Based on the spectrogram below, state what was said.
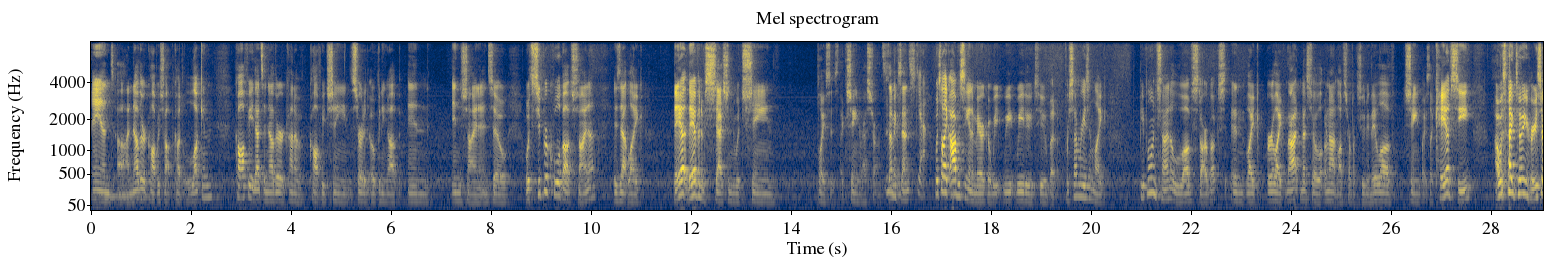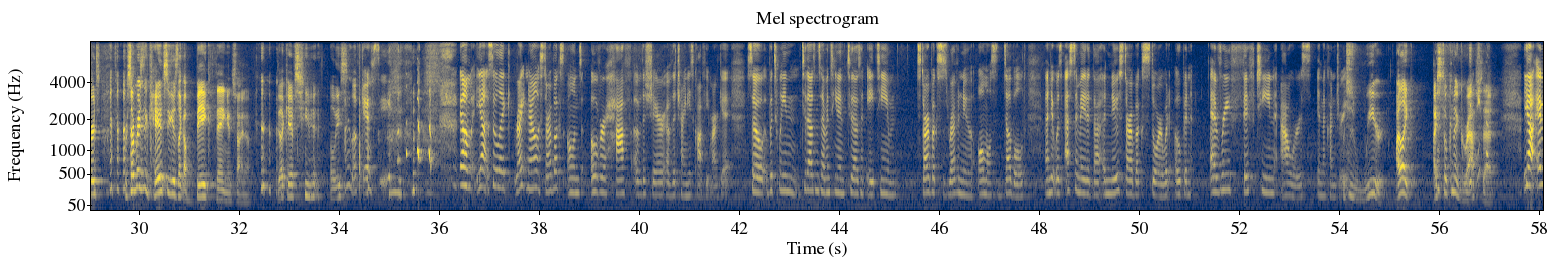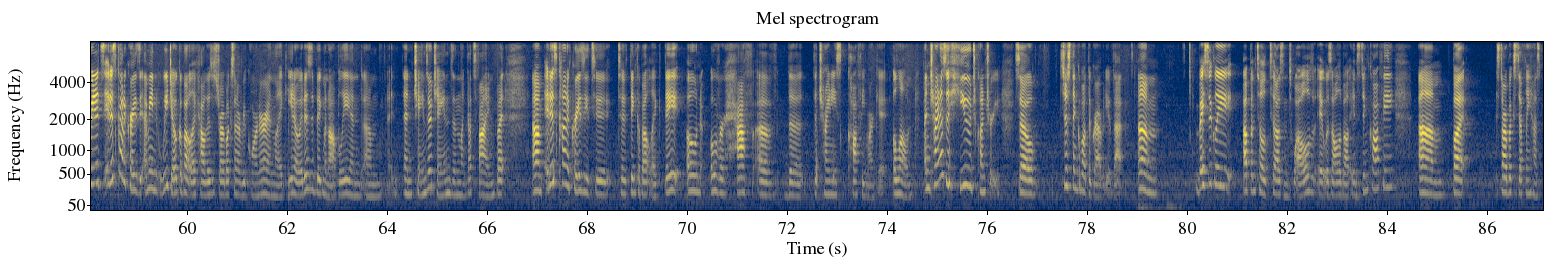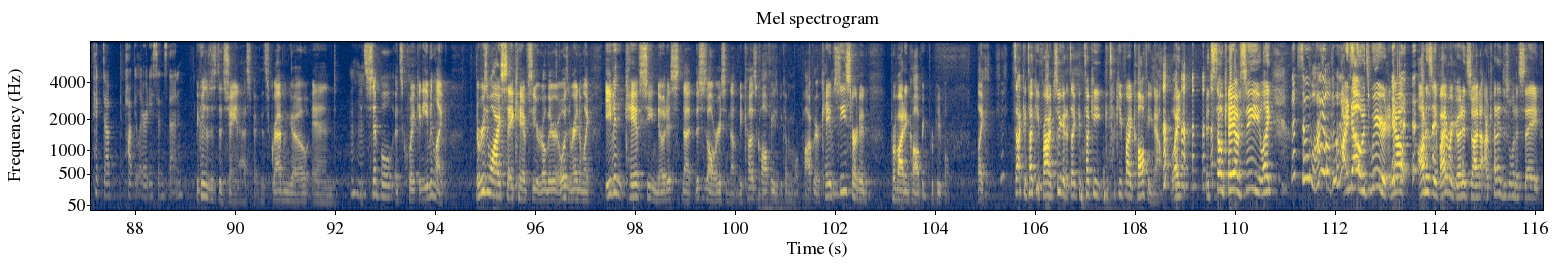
and uh, another coffee shop called Luckin Coffee. That's another kind of coffee chain started opening up in in China. And so, what's super cool about China is that like they have, they have an obsession with chain places, like chain restaurants. Does that make mm-hmm. sense? Yeah. Which like obviously in America we, we we do too, but for some reason like people in China love Starbucks and like or like not necessarily or not love Starbucks, excuse me, they love chain places. Like KFC, I was like doing research. For some reason KFC is like a big thing in China. Do you like KFC, Elise? I love KFC. um, yeah, so like right now, Starbucks owns over half of the share of the Chinese coffee market. So between 2017 and 2018, Starbucks' revenue almost doubled, and it was estimated that a new Starbucks store would open every 15 hours in the country. Which is weird. I like I still couldn't grasp that. Yeah, I mean it's it is kind of crazy. I mean, we joke about like how there's a Starbucks in every corner, and like you know it is a big monopoly, and um, and chains are chains, and like that's fine. But um, it is kind of crazy to to think about like they own over half of the the Chinese coffee market alone, and China's a huge country. So just think about the gravity of that. Um, basically, up until 2012, it was all about instant coffee, um, but Starbucks definitely has picked up popularity since then. because of just the chain aspect. It's grab and go, and Mm-hmm. it's simple, it's quick, and even like the reason why I say KFC earlier, it wasn't random. Like even KFC noticed that this is all recent now because coffee is becoming more popular. Mm-hmm. KFC started providing coffee for people. Like it's not Kentucky Fried Chicken, it's like Kentucky Kentucky Fried Coffee now. Like it's still KFC. Like That's so wild. What? I know it's weird. And now, honestly, if I ever go to China, I kind of just want to say,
